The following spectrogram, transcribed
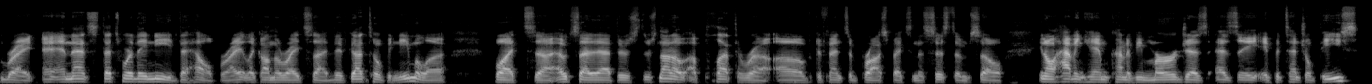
Right, and that's that's where they need the help, right? Like on the right side, they've got Topi Niemelä, but uh, outside of that, there's there's not a, a, plethora of defensive prospects in the system. So you know, having him kind of emerge as as a, a potential piece,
